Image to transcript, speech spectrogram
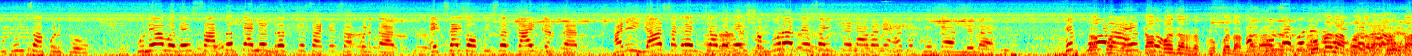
कुठून सापडतो? पुण्यामध्ये सातत्याने ड्रग्जचे साठे सापडतात. एक्साईज ऑफिसर काय करतात? आणि या सगळ्यांच्या मध्ये शंभूराज देसाईंच्या नावाने हा जो खोका आणलेला आहे हे कोण खोकं हा, खोका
